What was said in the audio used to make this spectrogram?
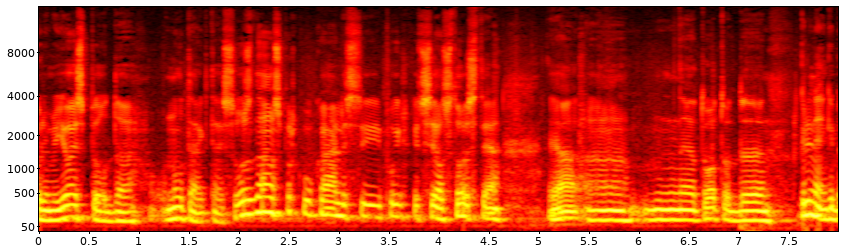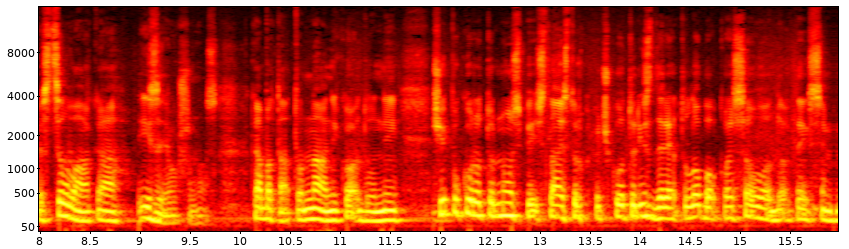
kuriem ir jāizpilda noteiktais uzdevums, par ko Kāļis puikas jau stostīja. Ja, to tad pilnīgi bez cilvēka izjaušanos. Kabatā tur nav nekādu ni čipu, kuru tur nospīst, lai es tur kaut ko tur izdarītu labāk vai savādāk. Teiksim,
